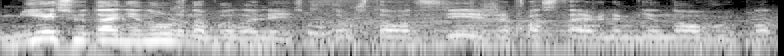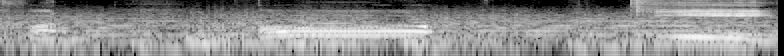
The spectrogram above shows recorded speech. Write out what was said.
И мне сюда не нужно было лезть, потому что вот здесь же поставили мне новую платформу. Окей.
